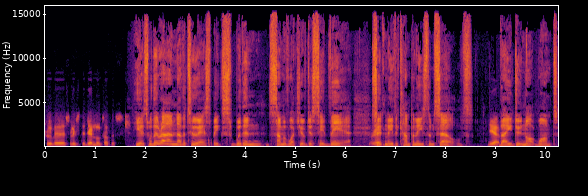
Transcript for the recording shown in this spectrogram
through the Solicitor General's office. Yes, well, there are another two aspects within some of what you've just said there. Right. Certainly, the companies themselves, yeah. they do not want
